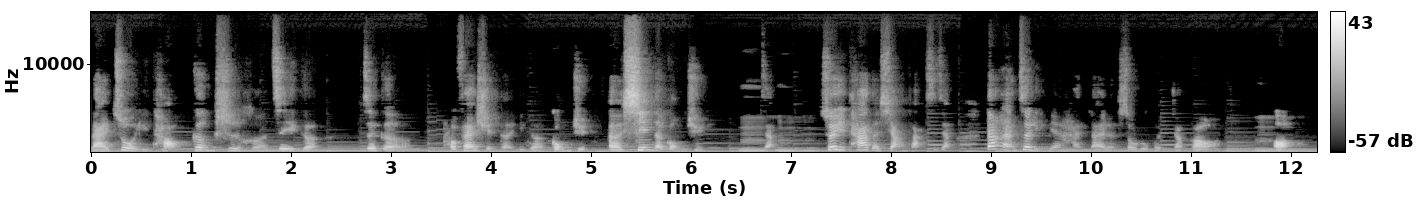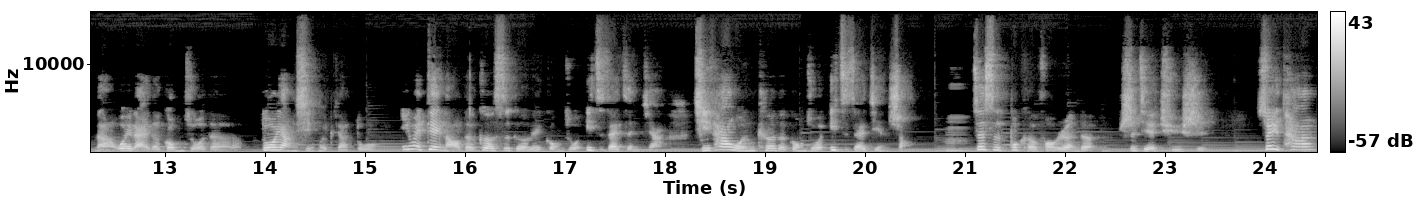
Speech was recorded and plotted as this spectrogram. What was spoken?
来做一套更适合这个这个 profession 的一个工具，呃，新的工具，嗯，这样，嗯嗯，所以他的想法是这样。当然，这里面含带了收入会比较高，嗯、哦，那未来的工作的多样性会比较多，因为电脑的各式各类工作一直在增加，其他文科的工作一直在减少。嗯，这是不可否认的世界趋势。所以他，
